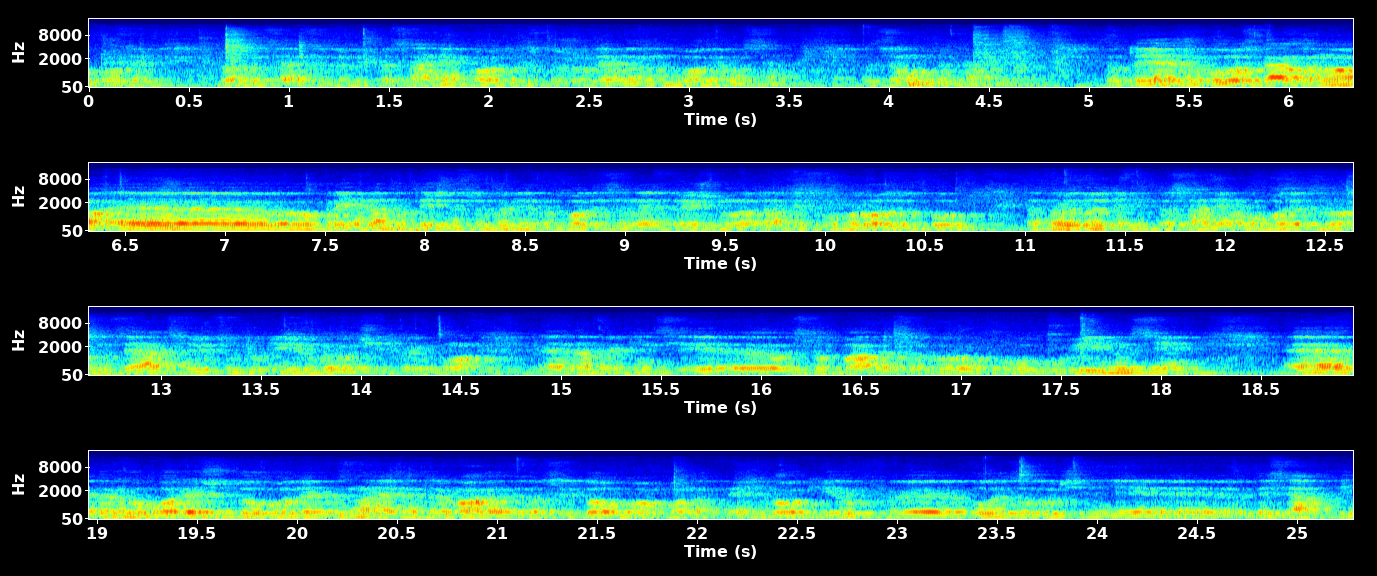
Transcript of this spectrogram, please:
угоди про асоціацію до підписання, коротко скажу, де ми знаходимося у цьому питанні. Тобто, як вже було сказано, е, Україна фактично сьогодні знаходиться на історичному етапі свого розвитку. Напередодні підписання угоди про асоціацію. Цю подію ми очікуємо е, наприкінці е, листопада цього року у Вільнюсі. Переговори щодо угоди, як ви знаєте, тривали досить довго, понад 5 років. Були залучені десятки,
